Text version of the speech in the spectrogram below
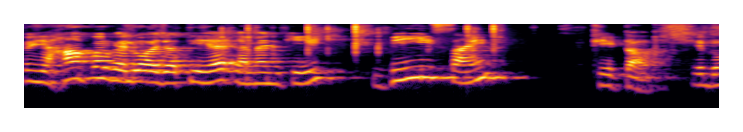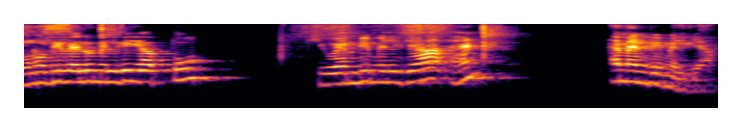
तो यहाँ पर वैल्यू आ जाती है एम एन की। B sine theta. ये दोनों भी वैल्यू मिल गई आपको। क्यू एम भी मिल गया एंड एम एन भी मिल गया।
